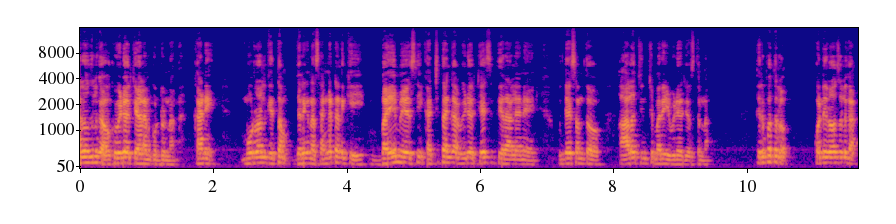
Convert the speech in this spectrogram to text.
రోజులుగా ఒక వీడియో చేయాలనుకుంటున్నా. కానీ మూడు రోజుల క్రితం జరిగిన సంఘటనకి భయం వేసి ఖచ్చితంగా వీడియో చేసి తీరాలనే ఉద్దేశంతో ఆలోచించి మరీ ఈ వీడియో చేస్తున్నా. తిరుపతిలో కొన్ని రోజులుగా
